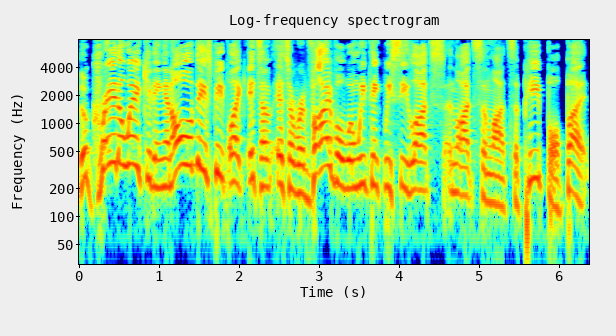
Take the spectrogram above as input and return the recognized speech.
the Great Awakening and all of these people, like it's a, it's a revival when we think we see lots and lots and lots of people. But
